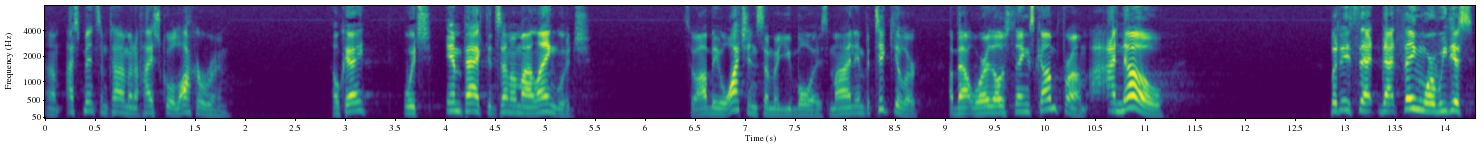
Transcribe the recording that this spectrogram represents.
Um, I spent some time in a high school locker room, okay, which impacted some of my language. So I'll be watching some of you boys, mine in particular, about where those things come from. I, I know. But it's that, that thing where we just,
